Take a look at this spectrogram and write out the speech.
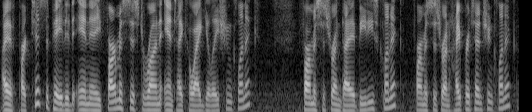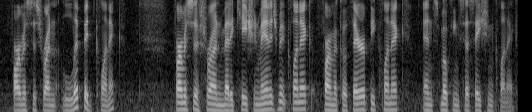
I have participated in a pharmacist run anticoagulation clinic, pharmacist run diabetes clinic, pharmacist run hypertension clinic, pharmacist run lipid clinic, pharmacist run medication management clinic, pharmacotherapy clinic, and smoking cessation clinic.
